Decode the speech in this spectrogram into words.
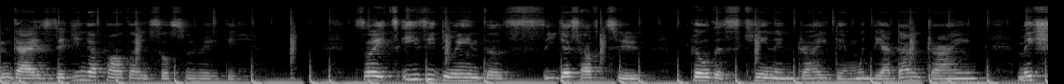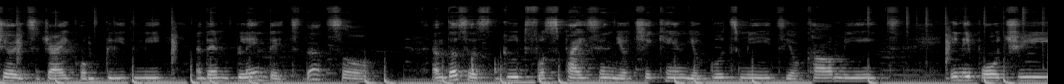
And guys the ginger powder is also ready. So it's easy doing this. You just have to peel the skin and dry them. When they are done drying make sure it's dry completely and then blend it. That's all. And this is good for spicing your chicken your goat meat your cow meat any poultry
